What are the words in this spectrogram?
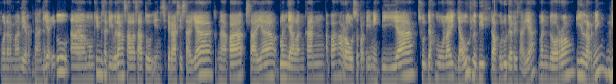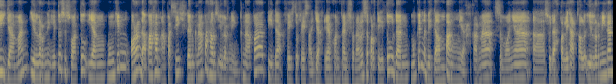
mondar mandir. Nah dia itu uh, mungkin bisa dibilang salah satu inspirasi saya kenapa saya menjalankan apa role seperti ini. Dia sudah mulai jauh lebih dahulu dari saya mendorong e-learning di zaman e-learning itu sesuatu yang mungkin orang nggak paham apa sih dan kenapa harus e-learning. Kenapa tidak face to face saja yang konvensional seperti itu dan mungkin lebih gampang ya karena semuanya uh, sudah terlihat. Kalau e-learning kan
